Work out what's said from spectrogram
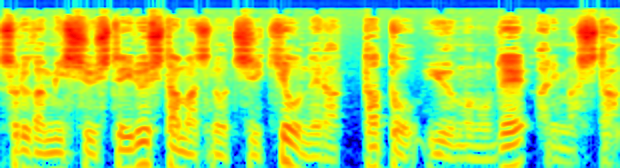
それが密集している下町の地域を狙ったというものでありました。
